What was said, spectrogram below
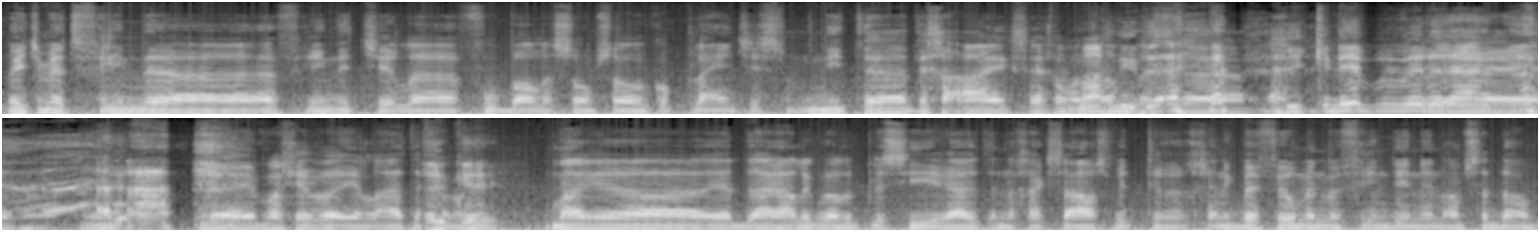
Beetje met vrienden, eh, vrienden chillen, voetballen soms ook op pleintjes. Niet eh, tegen Ajax zeggen, want Mag niet, hè? eh, Die knippen we eruit. Nee, nee, mag je wel in laten. Oké. Maar eh, ja, daar haal ik wel het plezier uit en dan ga ik s'avonds weer terug. En ik ben veel met mijn vriendin in Amsterdam.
